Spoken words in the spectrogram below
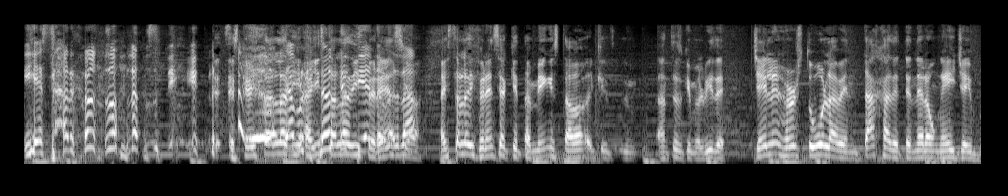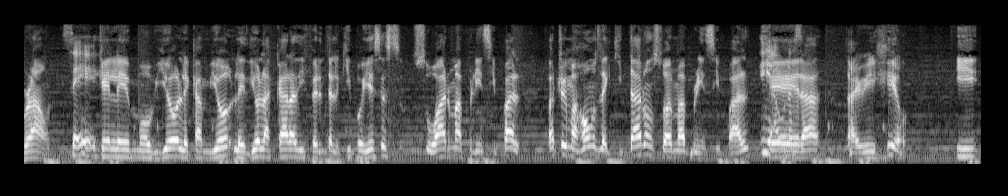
y estar con los manos libres. Es que ahí está la, O sea, ahí no está la entiendo, diferencia. ¿verdad? Ahí está la diferencia que también estaba, que, antes que me olvide, Jalen Hurst tuvo la ventaja de tener a un AJ Brown. Sí. que le movió, le cambió, le dio la cara diferente al equipo y esa es su arma principal. Patrick Mahomes le quitaron su arma principal, Y que era Tyreek Hill. Y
